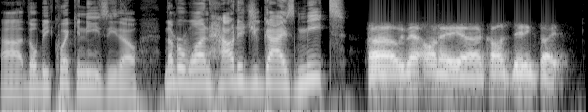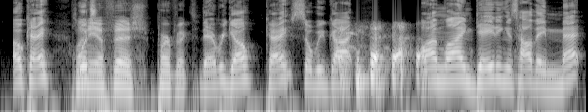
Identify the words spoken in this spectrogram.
Uh, they'll be quick and easy though. Number one, how did you guys meet? Uh, we met on a uh, college dating site. Okay, Plenty which- of fish. Perfect. there we go. Okay, so we've got online dating is how they met.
